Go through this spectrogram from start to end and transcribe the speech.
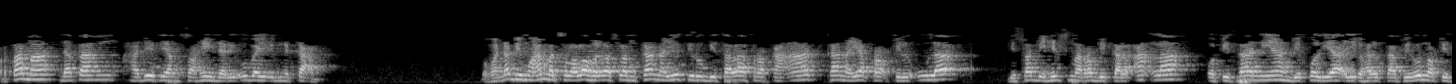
Pertama datang hadis yang sahih dari Ubay ibn Ka'ab bahwa Nabi Muhammad Shallallahu Alaihi Wasallam karena yutiru bisalah rakaat karena yaqra fil ula bisa bihisma rabbikal a'la wa fi biqul ya ayyuhal kafirun wa fi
